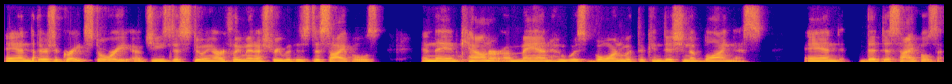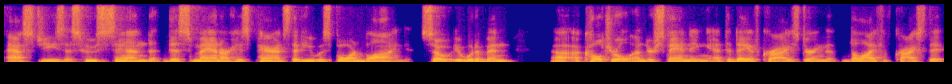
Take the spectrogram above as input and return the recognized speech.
and there's a great story of jesus doing earthly ministry with his disciples and they encounter a man who was born with the condition of blindness. And the disciples asked Jesus, Who sinned, this man or his parents, that he was born blind? So it would have been uh, a cultural understanding at the day of Christ, during the, the life of Christ, that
